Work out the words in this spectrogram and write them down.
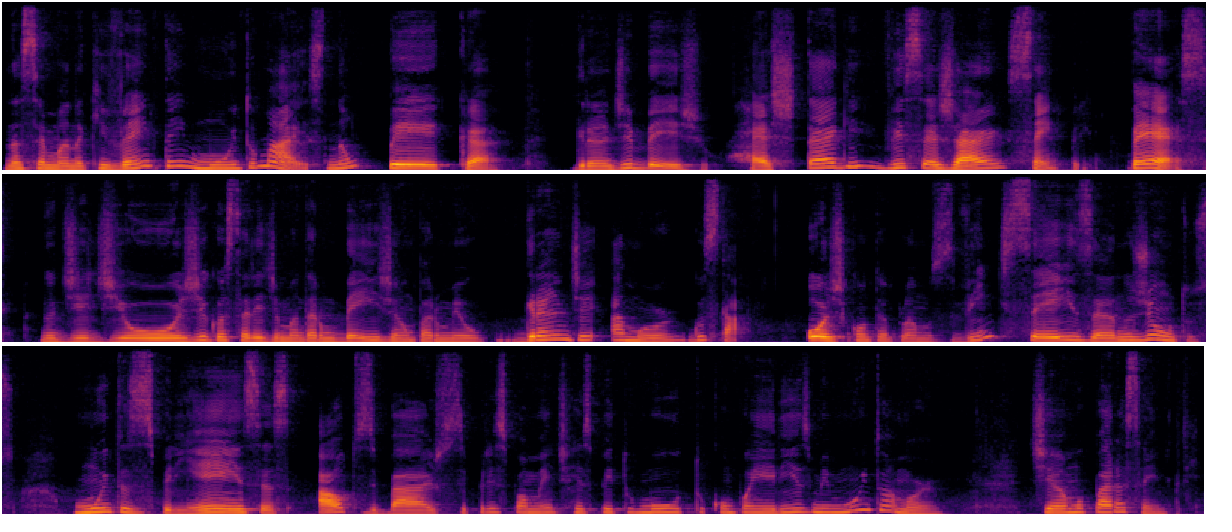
Na semana que vem tem muito mais. Não perca! Grande beijo. Hashtag vicejar sempre. PS. No dia de hoje, gostaria de mandar um beijão para o meu grande amor, Gustavo. Hoje contemplamos 26 anos juntos, muitas experiências, altos e baixos e principalmente respeito mútuo, companheirismo e muito amor. Te amo para sempre.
